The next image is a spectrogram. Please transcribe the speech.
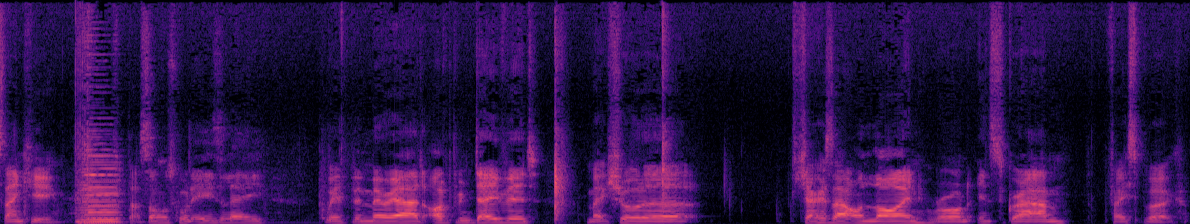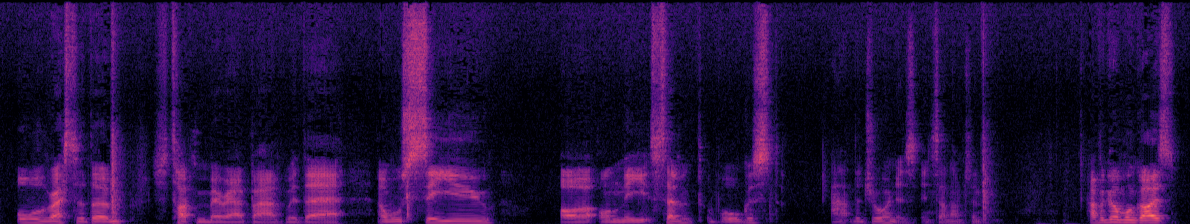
Thank you. That song was called Easily. We've been Myriad. I've been David. Make sure to check us out online. We're on Instagram, Facebook, all the rest of them. Just type in Myriad Band. We're there. And we'll see you uh, on the 7th of August at the Joiners in Southampton. Have a good one, guys.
